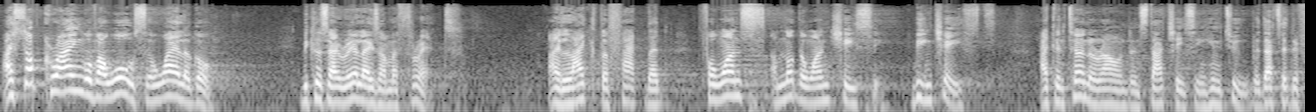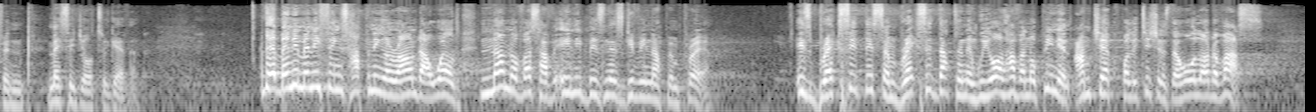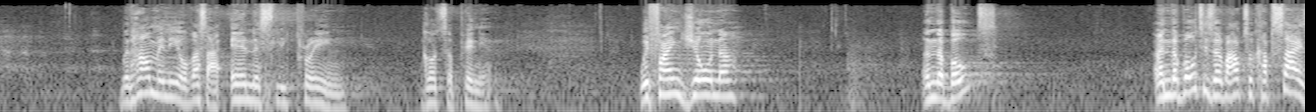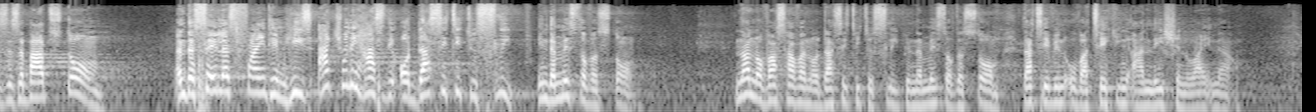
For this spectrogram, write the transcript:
I stopped crying over woes a while ago because I realize I'm a threat. I like the fact that for once I'm not the one chasing, being chased. I can turn around and start chasing him too, but that's a different message altogether. There are many, many things happening around our world. None of us have any business giving up in prayer. Is Brexit this and Brexit that? And we all have an opinion. Armchair politicians, the whole lot of us. But how many of us are earnestly praying God's opinion? We find Jonah in the boat And the boat is about to capsize. There's a bad storm. And the sailors find him. He actually has the audacity to sleep in the midst of a storm. None of us have an audacity to sleep in the midst of the storm that's even overtaking our nation right now.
